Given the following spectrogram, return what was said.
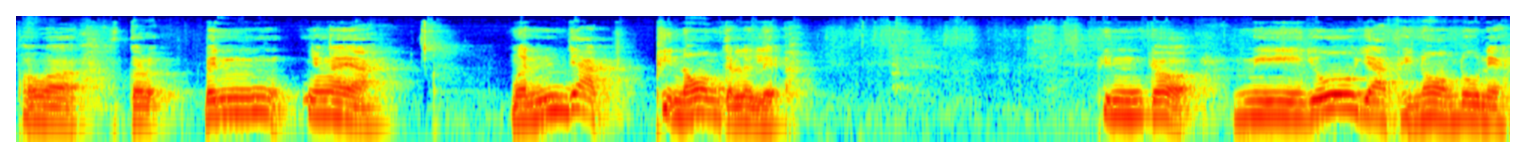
เพราะว่าก็ เป็นยังไงอะ เหมือนญาติพี่น้องกันเลยแหละพินก็มีอยุญาติพี่น้องดูเนี่ย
